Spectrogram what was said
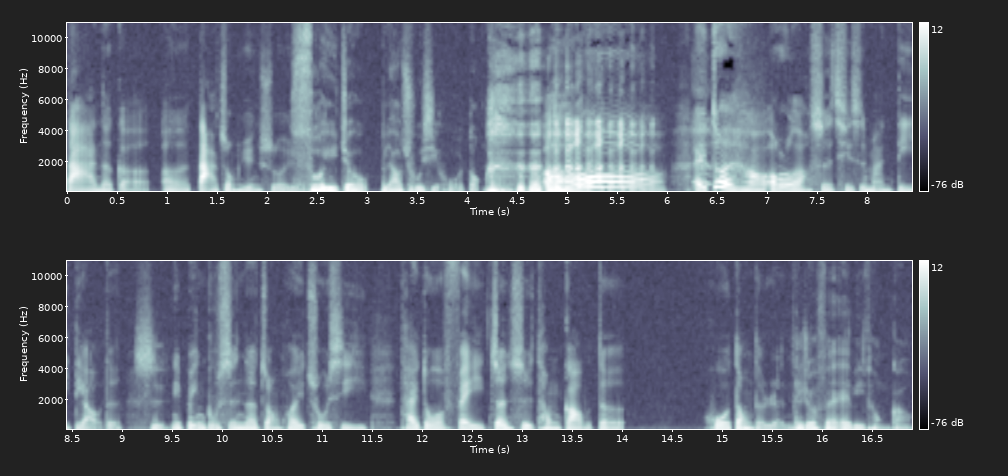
搭那个呃大众运输的所以就不要出席活动。哦，哎，对哈，欧若老师其实蛮低调的，是你并不是那种会出席太多非正式通告的。活动的人也就非 A B 通告，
